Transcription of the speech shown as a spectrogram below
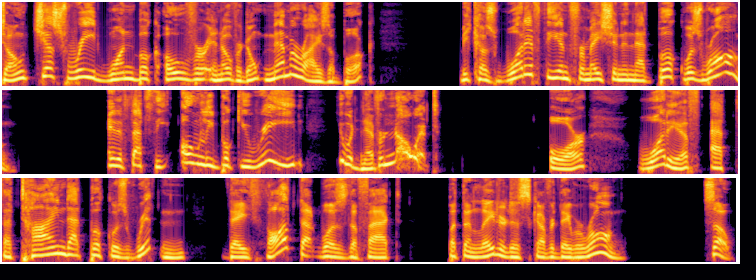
Don't just read one book over and over. Don't memorize a book because what if the information in that book was wrong? And if that's the only book you read, you would never know it. Or what if at the time that book was written, they thought that was the fact, but then later discovered they were wrong. So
